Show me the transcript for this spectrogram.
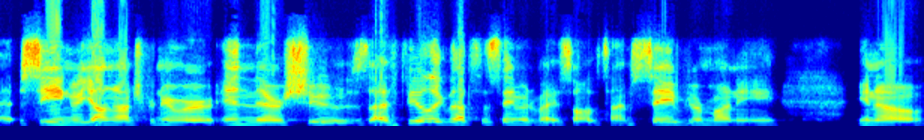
Uh, seeing a young entrepreneur in their shoes. I feel like that's the same advice all the time. Save your money you know.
